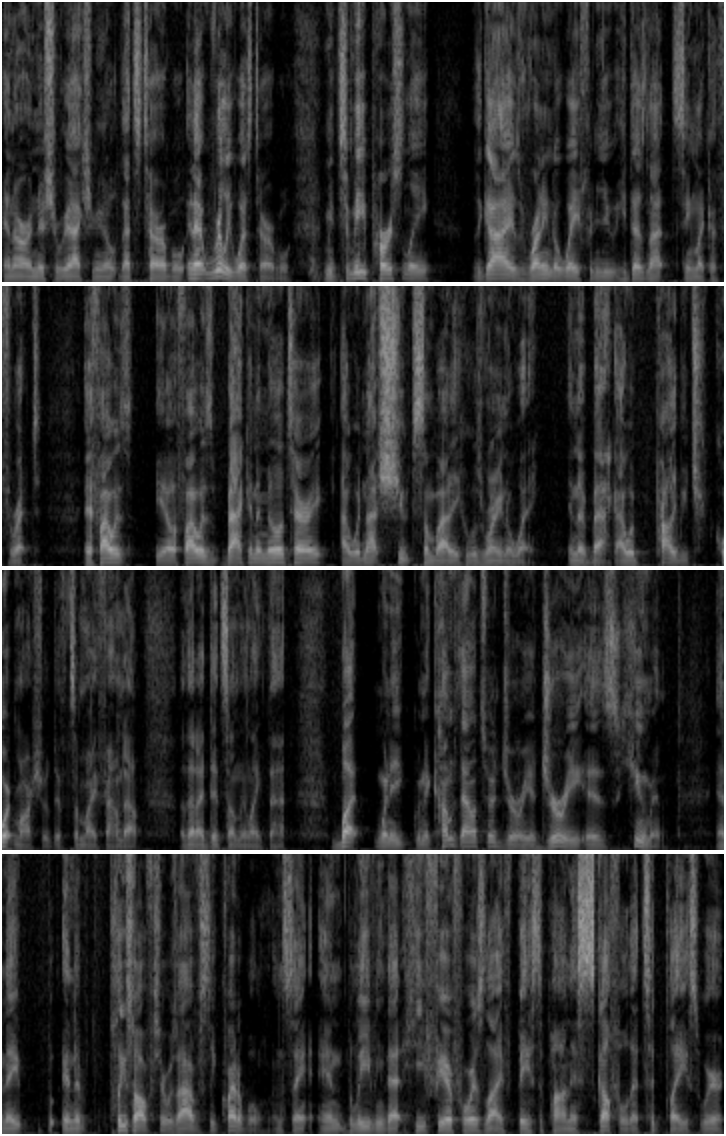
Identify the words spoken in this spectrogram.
and our initial reaction, you know, that's terrible. And it really was terrible. I mean, to me personally, the guy is running away from you. He does not seem like a threat. If I was, you know, if I was back in the military, I would not shoot somebody who was running away in their back. I would probably be court-martialed if somebody found out that I did something like that. But when, he, when it comes down to a jury, a jury is human. And, they, and the police officer was obviously credible in, saying, in believing that he feared for his life based upon a scuffle that took place where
